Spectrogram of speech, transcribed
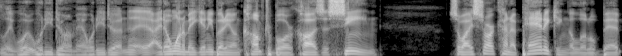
like, what, what are you doing, man? What are you doing? I don't want to make anybody uncomfortable or cause a scene. So I start kind of panicking a little bit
